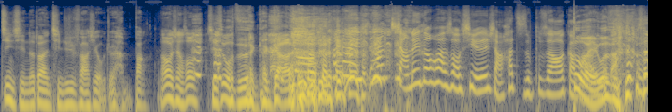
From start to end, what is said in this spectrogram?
进行那段情绪发泄，我觉得很棒。”然后我想说，其实我只是很尴尬他讲那段话的时候，我心里在想，他只是不知道要干嘛对，我。只是，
